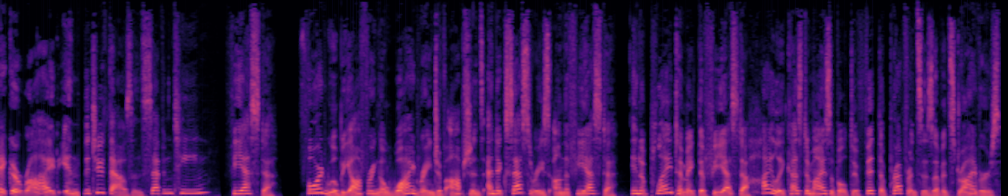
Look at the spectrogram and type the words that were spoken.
Take a ride in the 2017 Fiesta. Ford will be offering a wide range of options and accessories on the Fiesta in a play to make the Fiesta highly customizable to fit the preferences of its drivers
